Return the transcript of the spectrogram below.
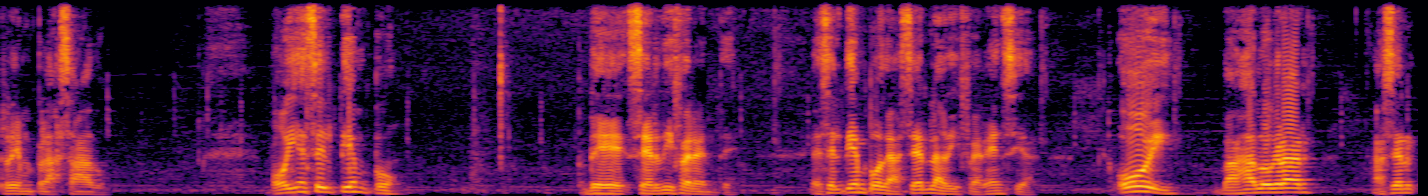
reemplazado. Hoy es el tiempo de ser diferente. Es el tiempo de hacer la diferencia. Hoy vas a lograr hacer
